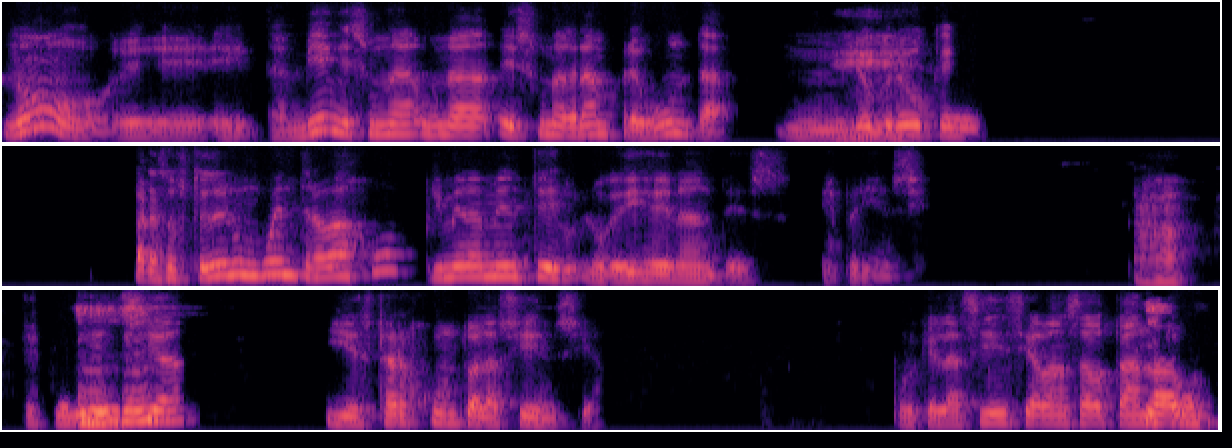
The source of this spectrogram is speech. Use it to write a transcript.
No, eh, eh, también es una, una, es una gran pregunta. Mm, yo creo que para sostener un buen trabajo, primeramente, lo que dije antes, experiencia. Ajá. Experiencia y estar junto a la ciencia. Porque la ciencia ha avanzado tanto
